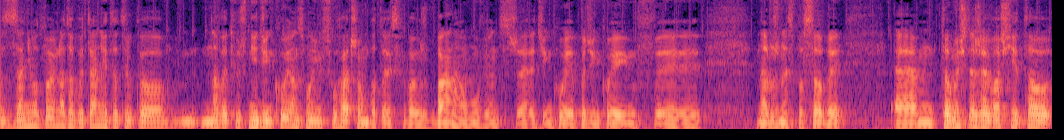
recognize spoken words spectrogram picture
Zanim odpowiem na to pytanie, to tylko nawet już nie dziękując moim słuchaczom, bo to jest chyba już banał, mówiąc, że dziękuję, podziękuję im w, na różne sposoby, to myślę, że właśnie to,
